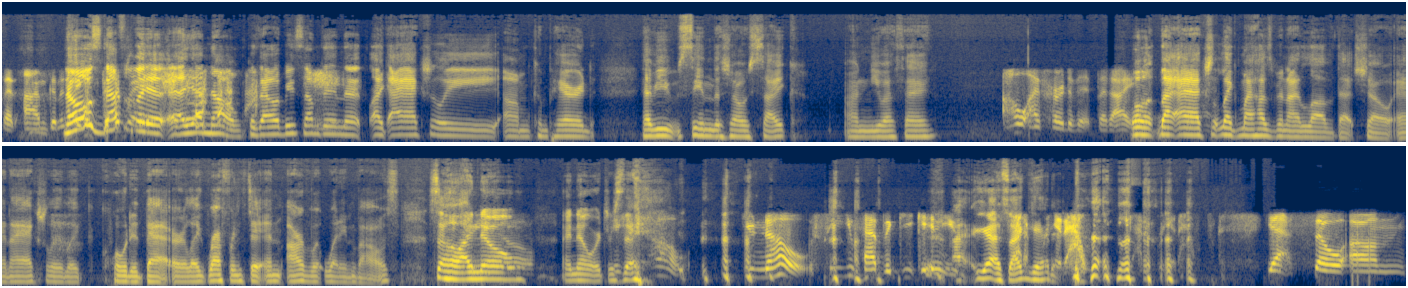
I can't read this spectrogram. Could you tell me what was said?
but I'm gonna. No, it's definitely a, yeah, no, because that would be something that like I actually um compared. Have you seen the show Psych on USA? Oh, I've heard of it, but I. Well, I actually like my husband. I love that show, and I actually like quoted that or like referenced it in our wedding vows. So I There you know. I know what you're There you saying. know. You know. See, you have the geek in you. I, yes, I get it. it out. It out. Yes. So, um,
